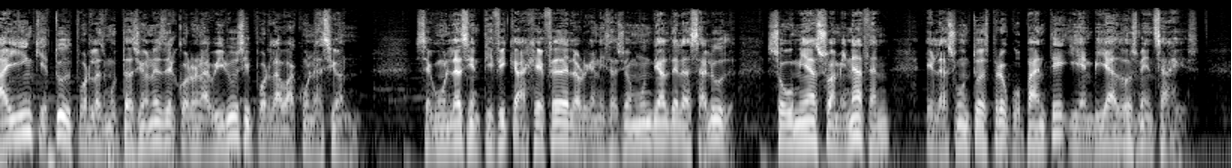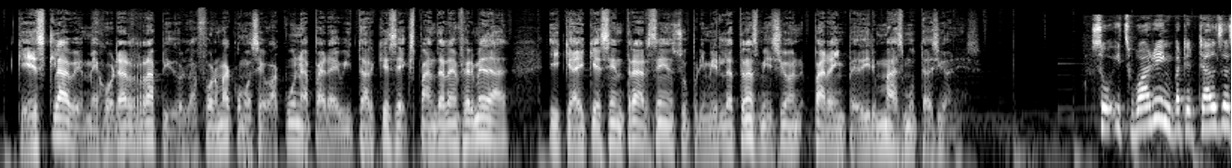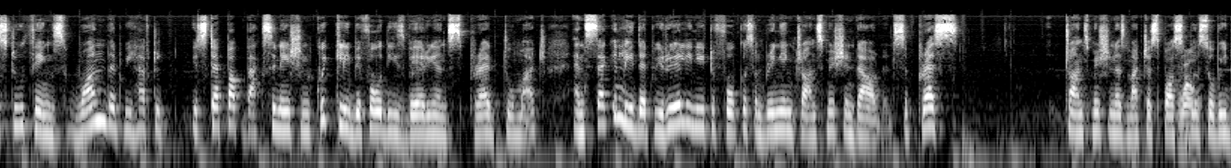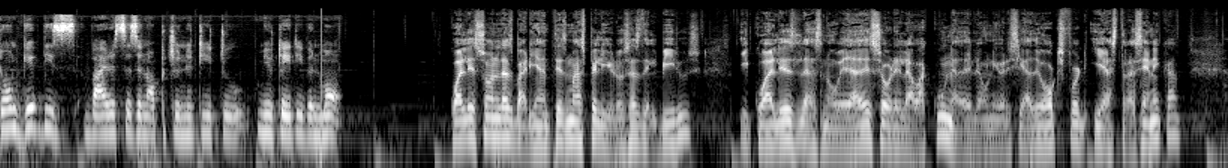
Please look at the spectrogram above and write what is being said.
Hay inquietud por las mutaciones del coronavirus y por la vacunación. Según la científica jefe de la Organización Mundial de la Salud, Soumya Swaminathan, el asunto es preocupante y envía dos mensajes. Que es clave mejorar rápido la forma como se vacuna para evitar que se expanda la enfermedad y que hay que centrarse en suprimir la transmisión para impedir más mutaciones. So it's worrying, but it tells us two things. One, that we have to step up vaccination quickly before these variants spread too much. And secondly, that we really need to focus on bringing transmission down and suppress transmission as much as possible well, so we don't give these viruses an opportunity to mutate even more. ¿Cuáles son las variantes más peligrosas del virus? ¿Y cuáles las novedades sobre la vacuna de la Universidad de Oxford y AstraZeneca?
